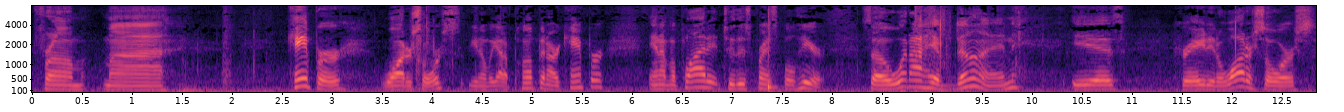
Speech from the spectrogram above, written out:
from my camper water source. You know, we got a pump in our camper and I've applied it to this principle here. So what I have done is created a water source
